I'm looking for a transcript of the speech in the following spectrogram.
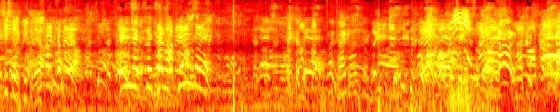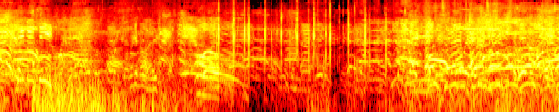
He's just going to kick it out. Get in there, Centrella. Get in there. Go, Tony. Oh, Jesus. Go. Go. Get Matthew. We're getting on with I'm going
